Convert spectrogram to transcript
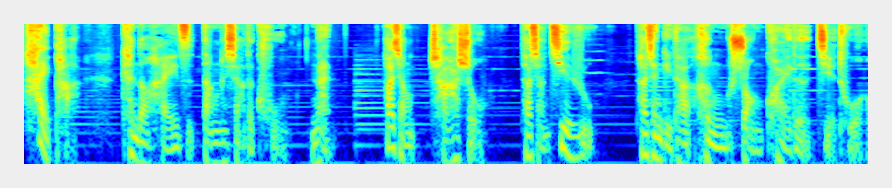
害怕看到孩子当下的苦难，他想插手，他想介入。他想给他很爽快的解脱，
